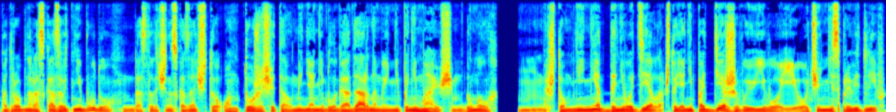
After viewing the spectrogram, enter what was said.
Подробно рассказывать не буду, достаточно сказать, что он тоже считал меня неблагодарным и непонимающим, думал, что мне нет до него дела, что я не поддерживаю его и очень несправедлив.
